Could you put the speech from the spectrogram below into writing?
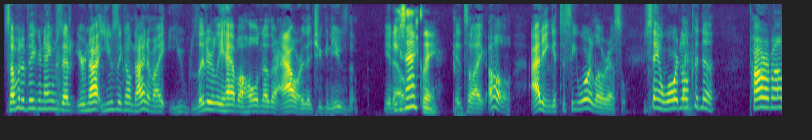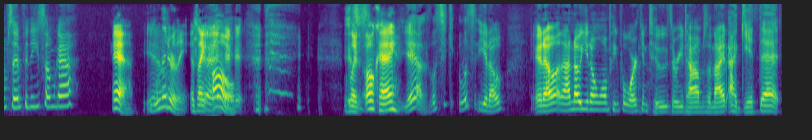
some of the bigger names that you're not using on Dynamite, you literally have a whole nother hour that you can use them. You know, Exactly. it's like, oh, I didn't get to see Wardlow wrestle. You saying Wardlow couldn't have powerbomb Symphony some guy? Yeah. Yeah. Literally. It's like, oh, it's like, okay. yeah, let's let's you know, you know, and I know you don't want people working two, three times a night. I get that.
